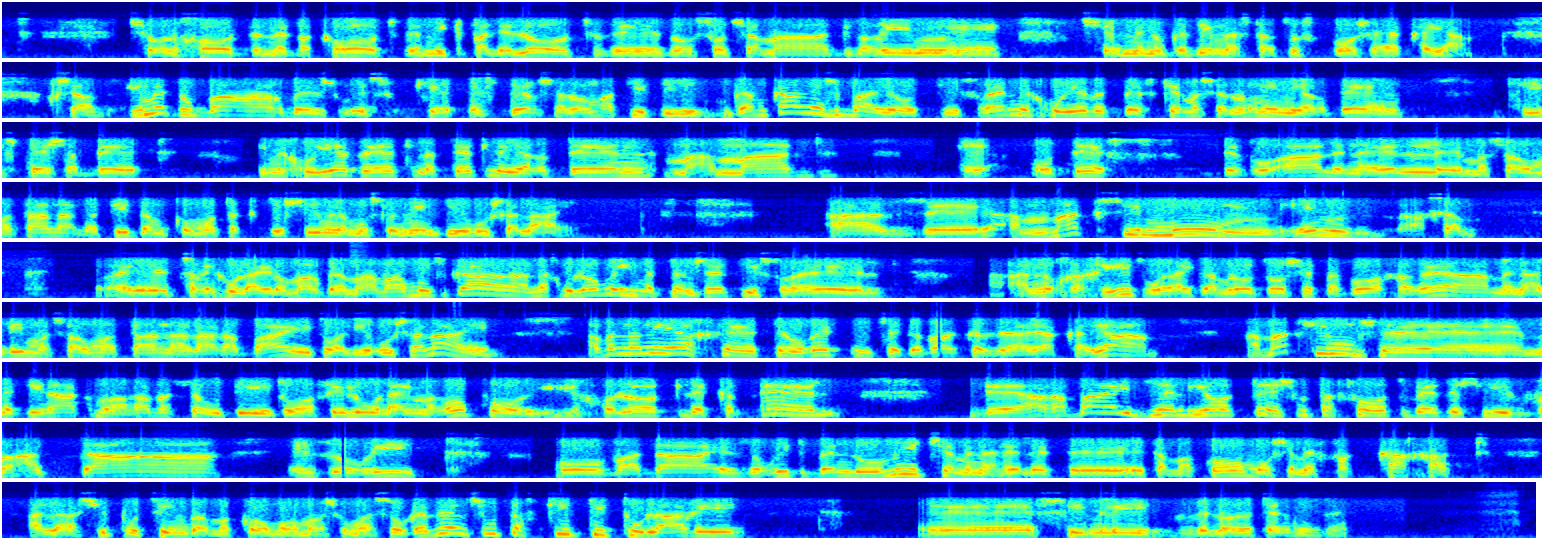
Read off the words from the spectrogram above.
שהולכות ומבקרות ומתפללות ועושות שם דברים שמנוגדים לסטטוס קוו שהיה קיים. עכשיו, אם מדובר באיזשהו הסדר שלום עתידי, גם כאן יש בעיות, ישראל מחויבת בהסכם השלום עם ירדן, סעיף 9ב, היא מחויבת לתת לירדן מעמד אה, עודף בבואה לנהל משא ומתן על עתיד המקומות הקדושים למוסלמים בירושלים. אז uh, המקסימום, אם עכשיו, uh, צריך אולי לומר במאמר מוסגר, אנחנו לא רואים את ממשלת ישראל הנוכחית, ואולי גם לא זו שתבוא אחריה, מנהלים משא ומתן על הר הבית או על ירושלים. אבל נניח uh, תאורטית שדבר כזה היה קיים, המקסימום שמדינה כמו ערב הסעודית, או אפילו אולי מרוקו, יכולות לקבל בהר הבית זה להיות שותפות באיזושהי ועדה אזורית או ועדה אזורית בינלאומית שמנהלת אה, את המקום או שמפקחת על השיפוצים במקום או משהו מהסוג הזה, איזשהו תפקיד טיטולרי אה, סמלי ולא יותר מזה.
